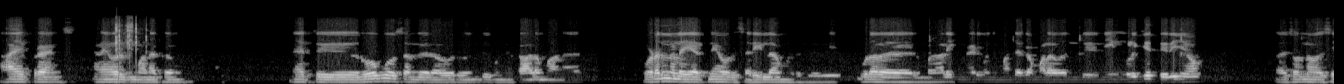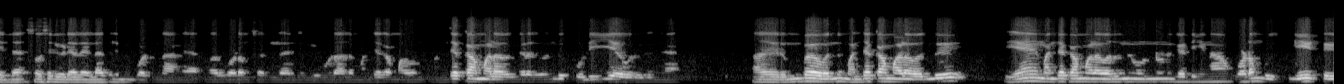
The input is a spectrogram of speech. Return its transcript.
ஹாய் ஃப்ரெண்ட்ஸ் அனைவருக்கும் வணக்கம். நேற்று ரோபோ சங்கர் அவர் வந்து கொஞ்சம் காலமானார். உடல்நிலை ஏற்கனவே அவர் சரியில்லாமல் இருந்தது. கூட ரொம்ப நாளைக்கு முன்னாடி கொஞ்சம் மஞ்சக்காமலை வந்து நீ உங்களுக்கே தெரியும். சொன்ன அவசியம் இல்லை. சோசியல் மீடியாவில் எல்லாத்துலேயுமே போட்டிருந்தாங்க. அவர் உடம்பு சரியில்லைன்னு சொல்லி கூடாது மஞ்சக்காமலை மஞ்சக்காமலைங்கிறது வந்து கொடிய ஒரு இதுங்க. அது ரொம்ப வந்து மஞ்சக்காமலை வந்து ஏன் மஞ்சக்காமலை வருதுன்னு ஒன்றுன்னு கேட்டிங்கன்னா உடம்பு நீட்டு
